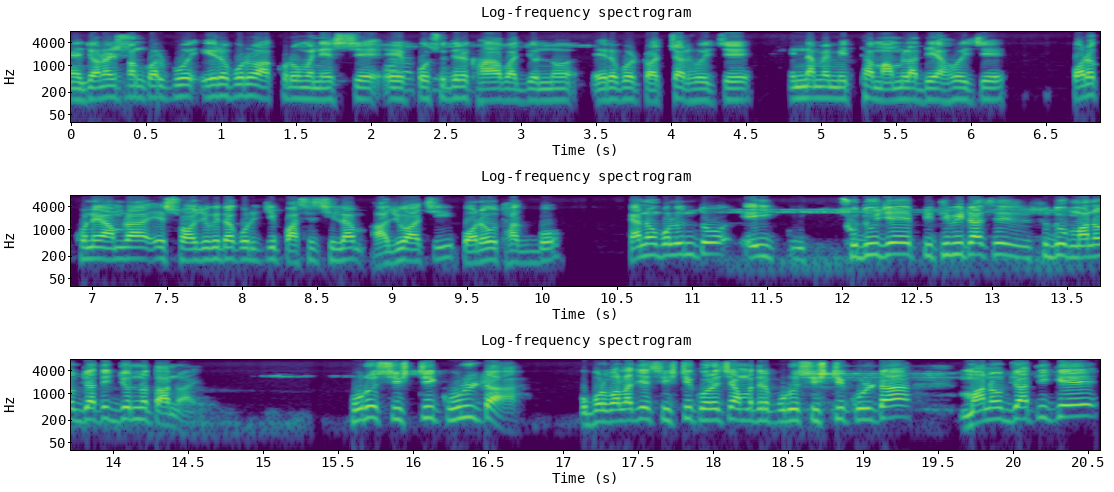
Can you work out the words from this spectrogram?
জনসংকল্প এর ওপরও আক্রমণ এসছে পশুদের খাওয়াবার জন্য। এর ওপর টর্চার হয়েছে এর নামে মিথ্যা মামলা দেওয়া হয়েছে। পরক্ষণে আমরা এর সহযোগিতা করেছি, পাশে ছিলাম, আজও আছি, পরেও থাকব। কেন বলুন তো, এই শুধু যে পৃথিবীটা সে শুধু মানব জাতির জন্য তা নয়, পুরো সৃষ্টি কুলটা উপরওয়ালা যে সৃষ্টি করেছে, আমাদের পুরো সৃষ্টি কুলটা মানব জাতিকে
